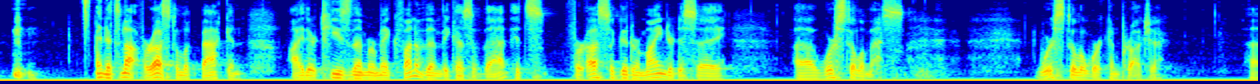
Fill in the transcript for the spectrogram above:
and it's not for us to look back and either tease them or make fun of them because of that. It's for us a good reminder to say, uh, we're still a mess. We're still a working project, uh,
